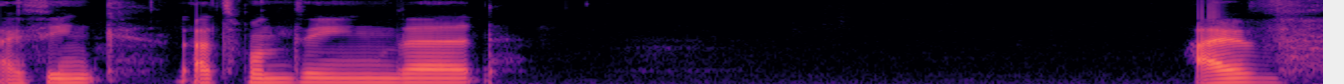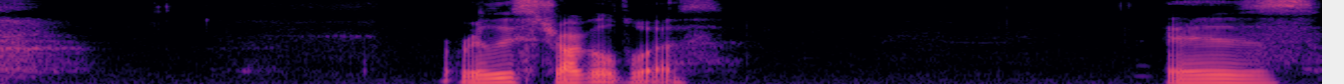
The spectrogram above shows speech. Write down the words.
I think that's one thing that I've really struggled with is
